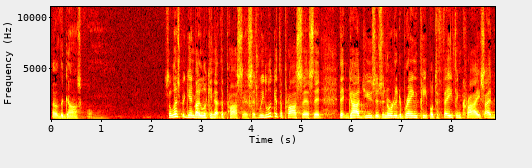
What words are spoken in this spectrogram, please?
of the gospel. So let's begin by looking at the process. As we look at the process that, that God uses in order to bring people to faith in Christ, I'd,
